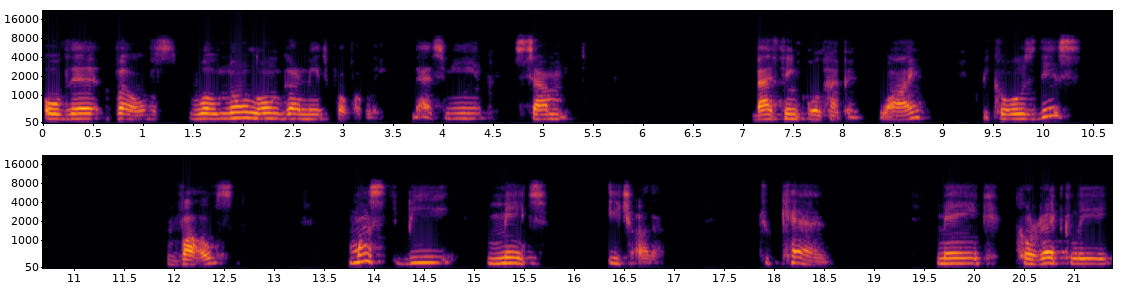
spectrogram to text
of the valves will no longer meet properly. That means some bad thing will happen. Why? Because these valves must be meet each other to can make correctly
